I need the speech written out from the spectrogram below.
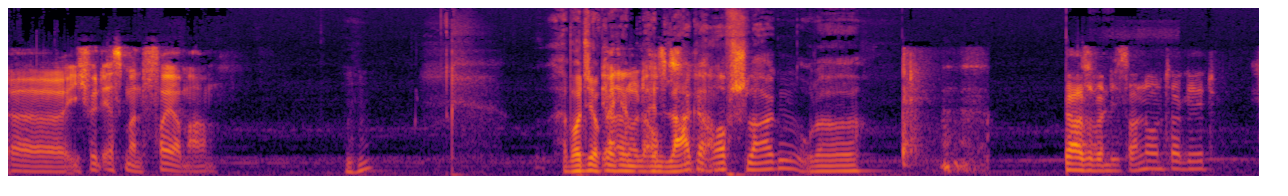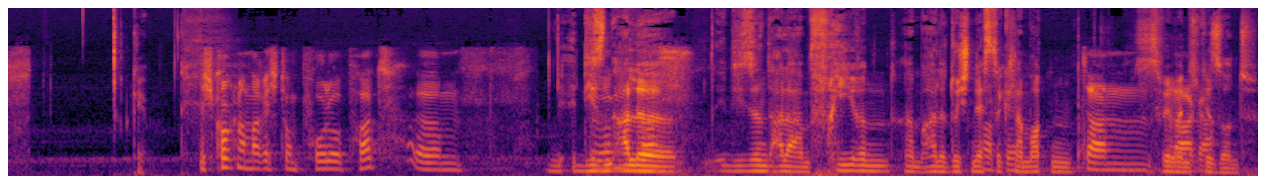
Äh, ich würde erstmal ein Feuer machen. Mhm. Wollt ihr auch Ja, gleich ein, ein Lager aufschlagen? Oder? Ja, also wenn die Sonne untergeht. Okay. Ich gucke nochmal Richtung Polopod. Ähm, Die sind alle, die sind alle am Frieren, haben alle durchnässte Okay. Klamotten. dann Das ist mir nicht gesund.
